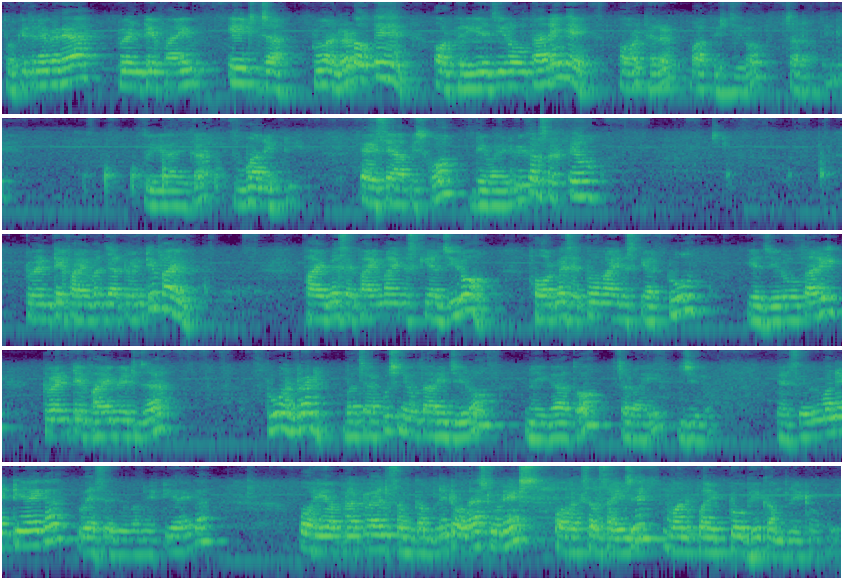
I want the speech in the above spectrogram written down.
तो कितने पे गया? ट्वेंटी फाइव एट जा। टू हंड्रेड होते हैं। और फिर ये ज़ीरो उतारेंगे। और फिर वापस ज़ीरो चढ़ा देंगे। तो ये आएगा 180 ऐसे आप इसको डिवाइड भी कर सकते हो। 25 फाइव जा ट्वेंटी फाइव फाइव में से फाइव माइनस किया ज़ीरो फोर में से टू माइनस किया टू ये ज़ीरो उतारी। ट्वेंटी फाइव एट जा टू हंड्रेड बचा कुछ नहीं, उतारी ज़ीरो नहीं गया तो चढ़ाई ज़ीरो ऐसे भी वन एटी आएगा, वैसे भी वन एटी आएगा। और ये अपना ट्वेल्थ सम कंप्लीट हो गया, स्टूडेंट्स, और एक्सरसाइज 1.2 भी कंप्लीट हो गई।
